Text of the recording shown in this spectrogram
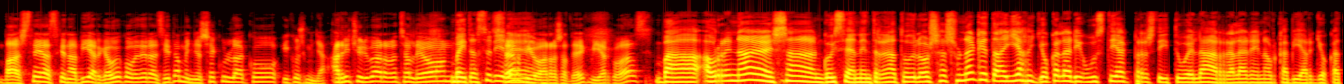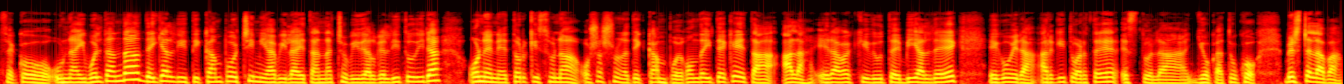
Ba, azte azkena bihar gaueko bederatzietan, baina sekulako ikusmina. Arritxu iribar, Arratxaldeon, Baita zuri ere. zer dio arrasatek, biharkoaz? Ba, aurrena esan goizean entrenatu dela osasunak eta ia jokalari guztiak prest dituela realaren aurka bihar jokatzeko unai bueltan da, deialditik kanpo tximi abila eta natxo bidal gelditu dira, honen etorkizuna osasunatik kanpo egon daiteke eta ala, erabaki dute bi aldeek egoera argitu arte ez duela jokatuko. Bestela ba,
